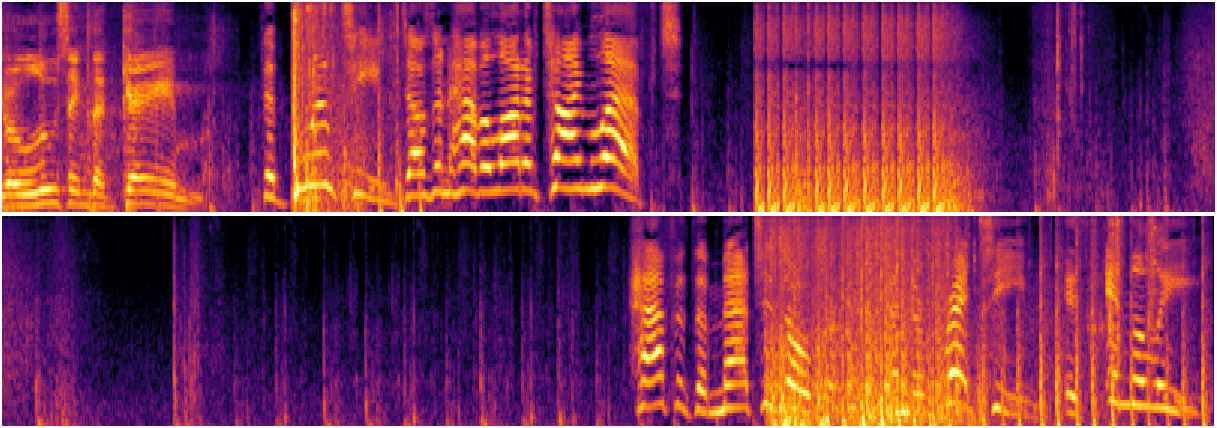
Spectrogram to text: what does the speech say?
You're losing the game! The blue team doesn't have a lot of time left. Half of the match is over, and the red team is in the lead.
